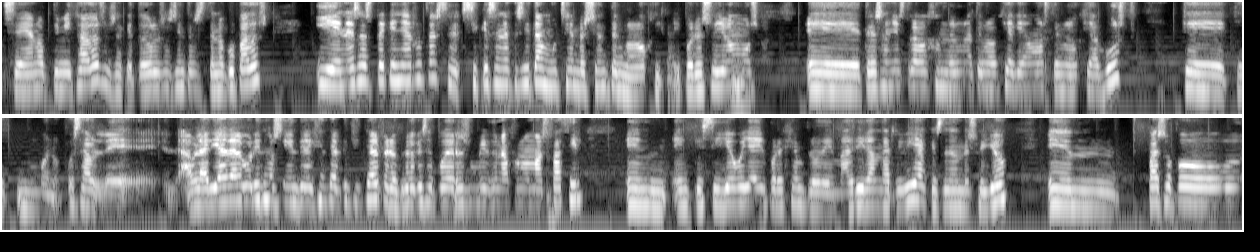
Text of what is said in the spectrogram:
sean optimizados, o sea, que todos los asientos estén ocupados. Y en esas pequeñas rutas sí que se necesita mucha inversión tecnológica y por eso llevamos... Mm. Eh, tres años trabajando en una tecnología que llamamos tecnología Boost, que, bueno, pues hablaría de algoritmos y inteligencia artificial, pero creo que se puede resumir de una forma más fácil en, que si yo voy a ir, por ejemplo, de Madrid a Andarribía, que es de donde soy yo, em, paso por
